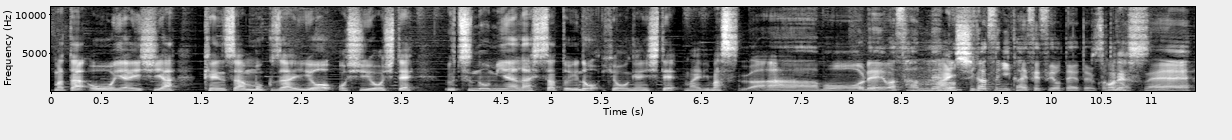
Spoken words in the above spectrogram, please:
また大谷石や県産木材を使用して宇都宮らしさというのを表現してまいります。うわーもう令和3年のはい。4月に開設予定ということですね、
